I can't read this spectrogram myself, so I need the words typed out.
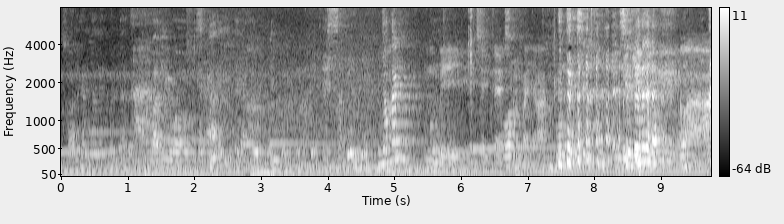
soalnya kan yang bandara Ah. Padi wow TKI TKI sesek nyong kan ngombe Wah. apa ya? Sini. Lah.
